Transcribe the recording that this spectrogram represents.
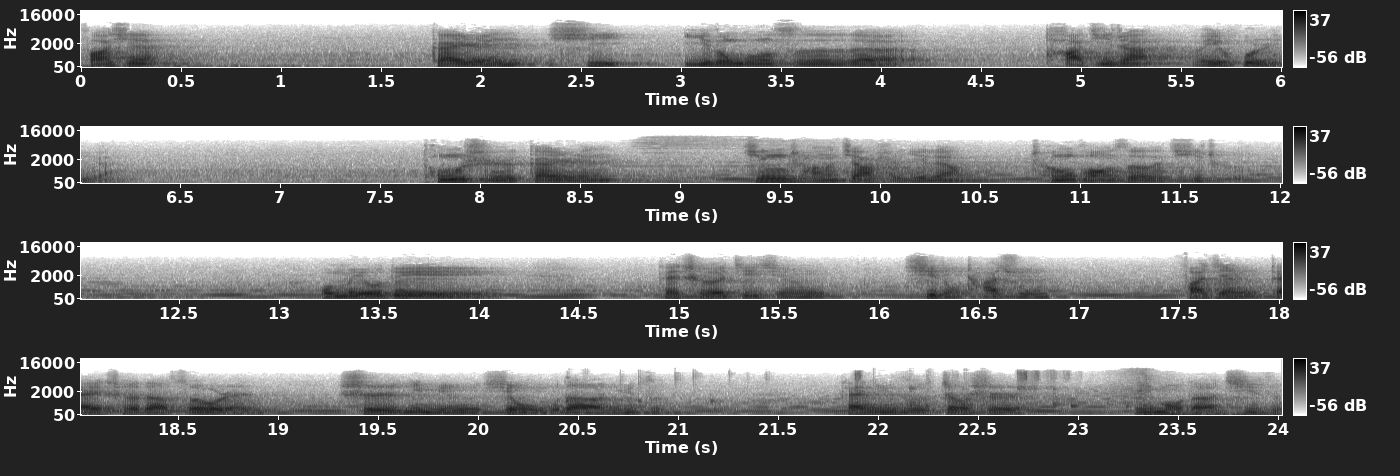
发现该人系移动公司的塔基站维护人员。同时，该人经常驾驶一辆橙黄色的汽车。我们又对该车进行系统查询，发现该车的所有人是一名姓吴的女子。该女子正是李某的妻子。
